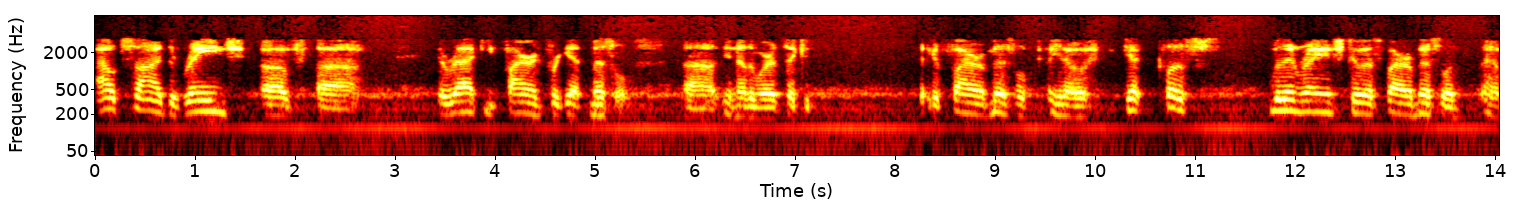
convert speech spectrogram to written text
outside the range of uh, Iraqi fire and forget missiles. Uh, in other words, they could they could fire a missile, you know, get close within range to us, fire a missile, and uh,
